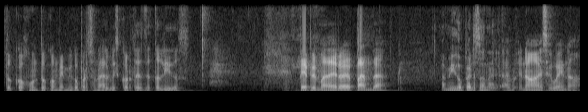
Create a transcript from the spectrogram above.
tocó junto con mi amigo personal Luis Cortés de Tolidos. Pepe Madero de Panda. Amigo personal. mí- No, ese güey no.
